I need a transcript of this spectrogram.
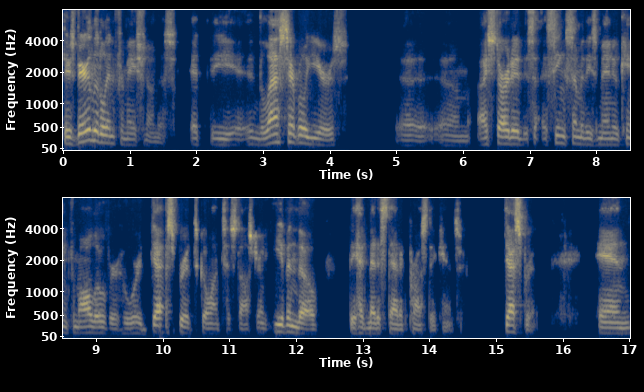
There's very little information on this. At the in the last several years uh, um, I started seeing some of these men who came from all over who were desperate to go on testosterone, even though they had metastatic prostate cancer. Desperate. And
